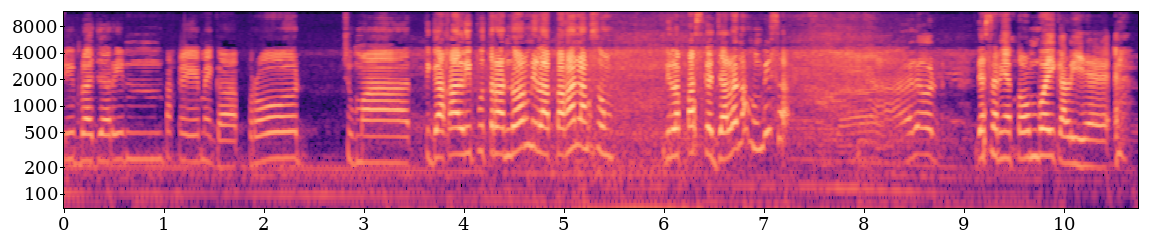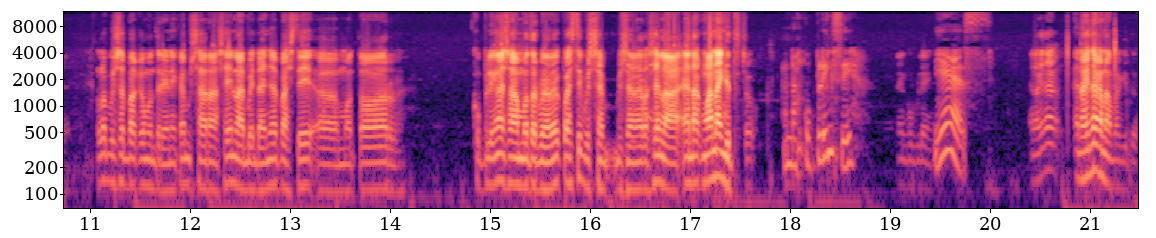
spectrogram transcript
Dibelajarin pakai Mega Pro cuma tiga kali putaran doang di lapangan langsung dilepas ke jalan langsung bisa. Ya, aduh, dasarnya tomboy kali ya lo bisa pakai motor ini kan bisa rasain lah bedanya pasti eh, motor kuplingan sama motor bebek pasti bisa bisa ngerasain lah enak mana gitu cok anak kupling sih. Yang kupling. Yes. Enaknya enaknya kenapa gitu?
